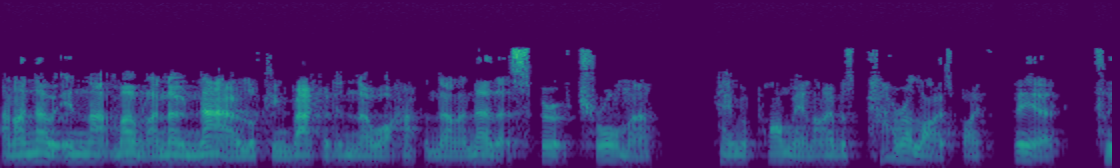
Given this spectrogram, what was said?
And I know in that moment, I know now, looking back, I didn't know what happened then. I know that a spirit of trauma came upon me and I was paralyzed by fear for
